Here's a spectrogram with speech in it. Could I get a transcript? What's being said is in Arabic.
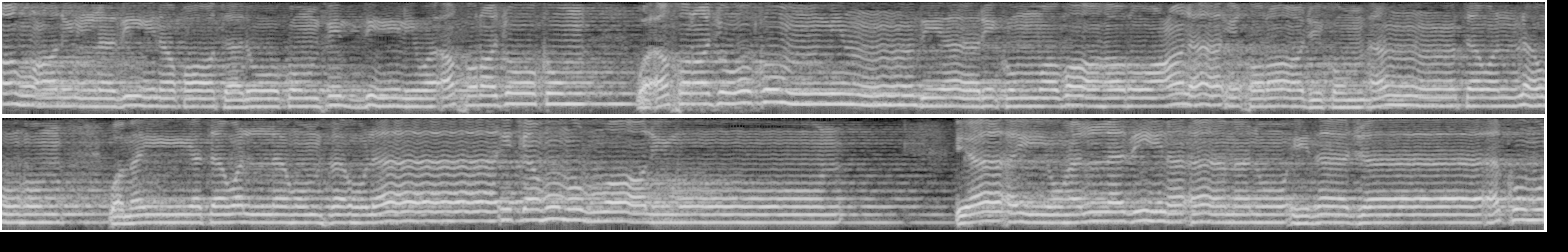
قاتلوكم في الدين وأخرجوكم وأخرجوكم من دياركم وظاهروا على إخراجكم أن تولوهم ومن يتولهم فأولئك هم الظالمون. يا أيها الذين آمنوا إذا جاءكم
